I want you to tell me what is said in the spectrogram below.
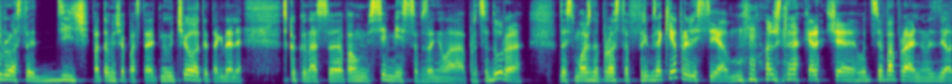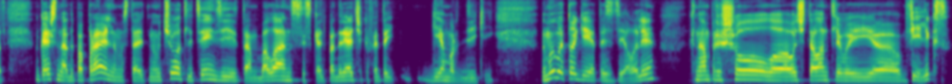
просто дичь. Потом еще поставить на учет и так далее. Сколько у нас, э, по-моему, 7 месяцев заняла процедура. То есть можно просто в рюкзаке провести, а можно, короче, вот все по-правильному сделать. Ну, конечно, надо по-правильному ставить на учет, лицензии, там, баланс, искать подрядчиков. Это гемор дикий. Но мы в итоге это сделали. К нам пришел э, очень талантливый э, Феликс,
